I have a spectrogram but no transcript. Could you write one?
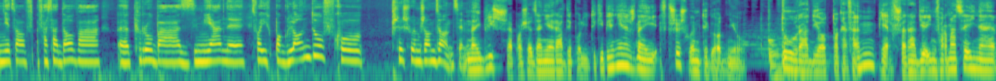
nieco fasadowa próba zmiany swoich poglądów ku przyszłym rządzącym. Najbliższe posiedzenie Rady Polityki Pieniężnej w przyszłym tygodniu. Tu Radio TOK FM, pierwsze radio informacyjne.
